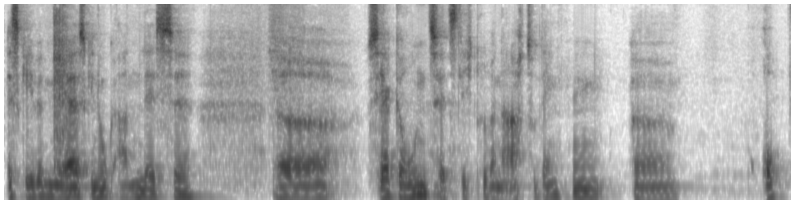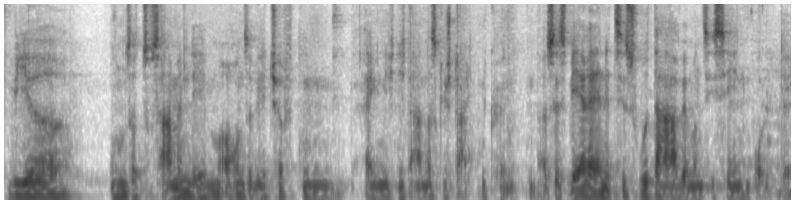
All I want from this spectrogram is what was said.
es gäbe mehr als genug Anlässe, äh, sehr grundsätzlich darüber nachzudenken, äh, ob wir unser Zusammenleben, auch unser Wirtschaften eigentlich nicht anders gestalten könnten. Also es wäre eine Zäsur da, wenn man sie sehen wollte.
